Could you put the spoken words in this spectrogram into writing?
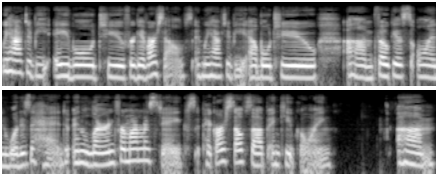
we have to be able to forgive ourselves and we have to be able to um, focus on what is ahead and learn from our mistakes, pick ourselves up, and keep going. Um,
